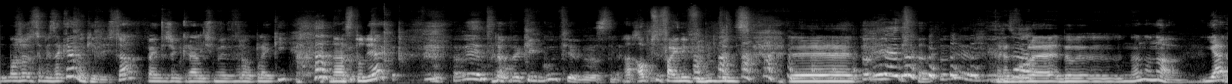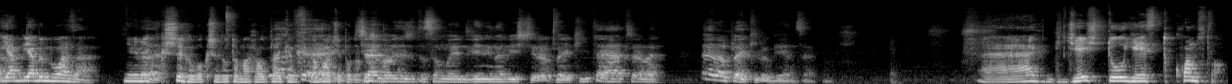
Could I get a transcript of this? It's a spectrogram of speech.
Może sobie zagramy kiedyś, co? Pamiętasz, jak graliśmy w roleplayki na studiach? Pamiętam, takie głupie było A strasznie. obcy fajny film, więc yy, Pamiętam, pamiętam. teraz w ogóle były... No, no, no. Ja, ja, ja bym była za. Nie wiem jak Tak. Krzychu, bo Krzychu to ma roleplaykę w Okej. robocie podobno. Chciałem powiedzieć, że to są moje dwie nienawiści, roleplayki i teatr, ale roleplayki lubiłem całkiem. A, gdzieś tu jest kłamstwo.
